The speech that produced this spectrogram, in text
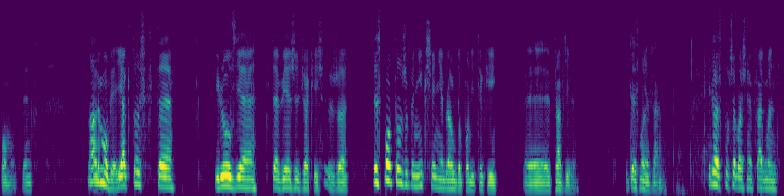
pomóc, więc no ale mówię, jak ktoś chce iluzję, chce wierzyć w jakieś, że to jest po to, żeby nikt się nie brał do polityki yy, prawdziwej. I to jest moje zdanie. I teraz puszczę właśnie fragment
